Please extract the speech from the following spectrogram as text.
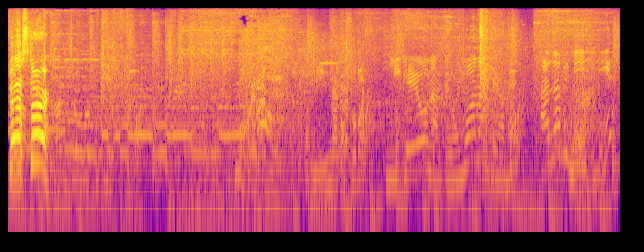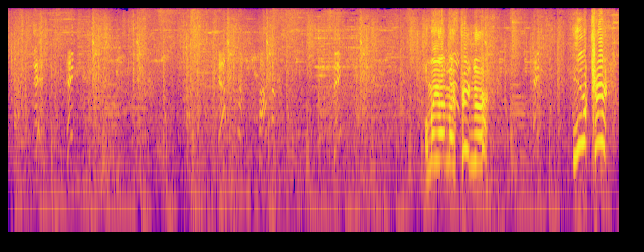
Faster! Oh my god, my finger! 4K!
